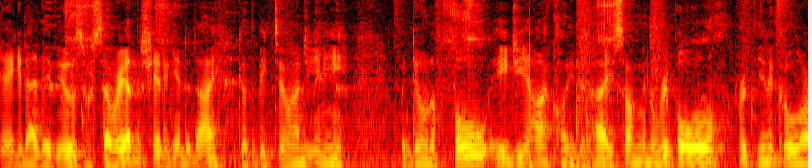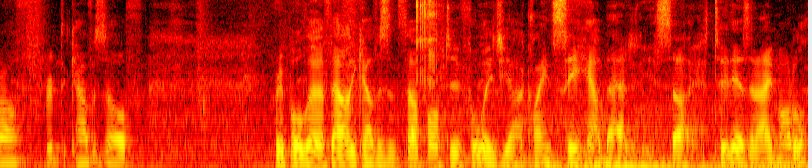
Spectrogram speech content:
Yeah, good day there viewers. So we're out in the shed again today. Got the big 200 in here. We're doing a full EGR clean today. So I'm gonna rip all, rip the intercooler off, rip the covers off, rip all the valley covers and stuff off to full EGR clean, see how bad it is. So 2008 model,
